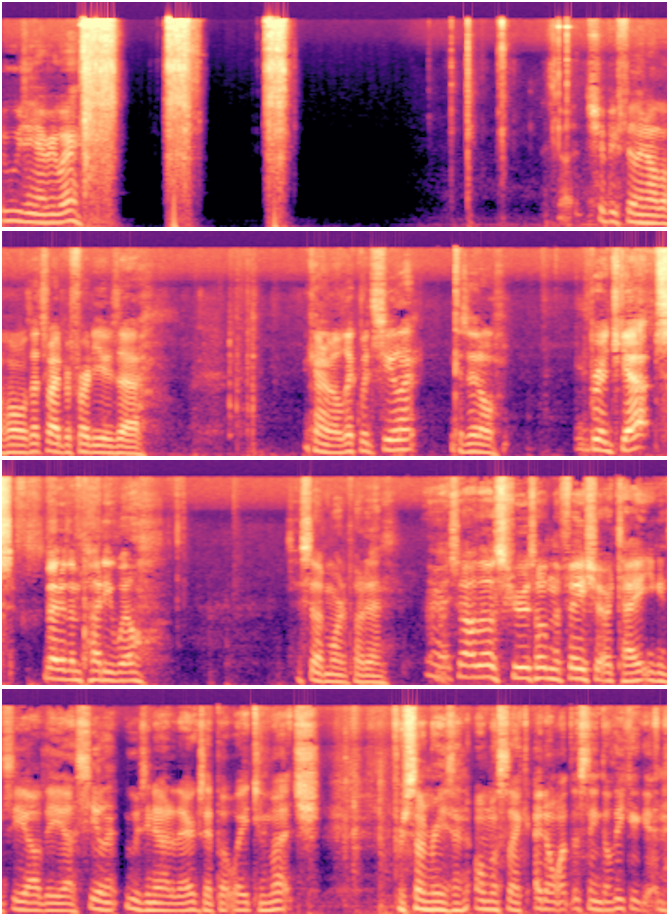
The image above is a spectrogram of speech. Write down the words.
Oozing everywhere. So it should be filling all the holes. That's why I'd prefer to use a kind of a liquid sealant because it'll bridge gaps better than putty will. So I still have more to put in. All right, so all those screws holding the fascia are tight. You can see all the uh, sealant oozing out of there because I put way too much for some reason. Almost like I don't want this thing to leak again.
